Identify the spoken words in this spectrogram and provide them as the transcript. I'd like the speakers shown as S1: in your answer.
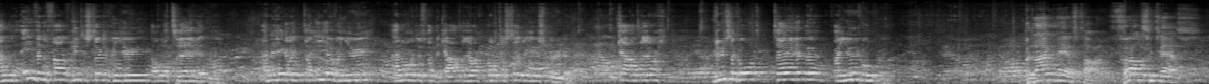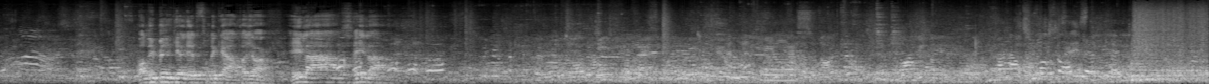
S1: En een van de favoriete stukken van jullie, dan wordt treeritme. En eigenlijk dat ieder van jullie, en ook dus van de katerjacht, wordt dat stuk nog spelen. Katerjacht, liefste goed, treeritme van jullie groepen.
S2: Bedankt meester, veel succes. Want ik ben geen lid van de katerjacht. Helaas, helaas.
S1: Instappen!
S3: Thank you.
